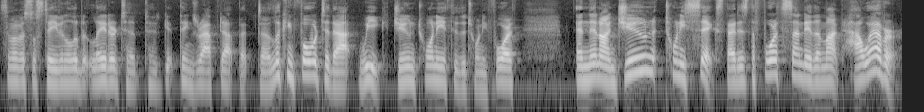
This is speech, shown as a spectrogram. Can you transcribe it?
Some of us will stay even a little bit later to, to get things wrapped up. But uh, looking forward to that week, June 20th through the 24th. And then on June 26th, that is the fourth Sunday of the month. However,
